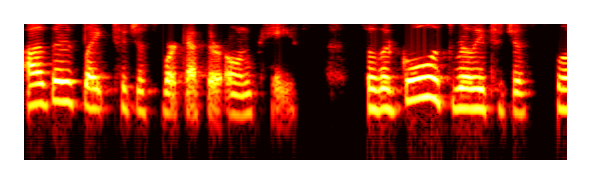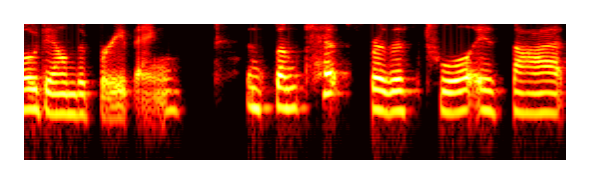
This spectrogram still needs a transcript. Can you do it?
Others like to just work at their own pace. So the goal is really to just slow down the breathing. And some tips for this tool is that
